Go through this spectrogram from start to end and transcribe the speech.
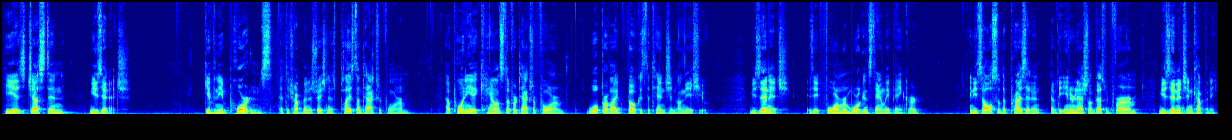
He is Justin Muzinich. Given the importance that the Trump administration has placed on tax reform, appointing a counselor for tax reform will provide focused attention on the issue. Muzinich is a former Morgan Stanley banker, and he's also the president of the international investment firm Muzinich and Company.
